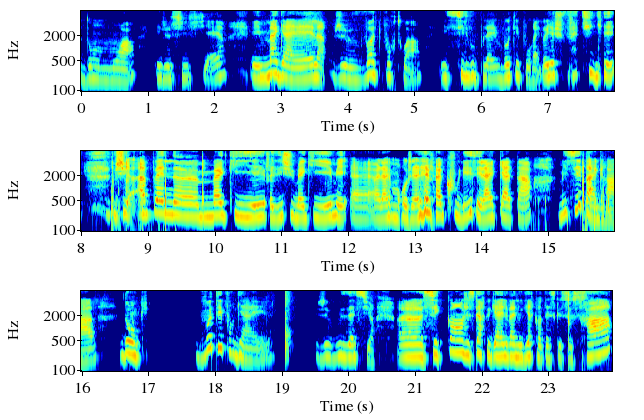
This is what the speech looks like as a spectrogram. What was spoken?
dont moi, et je suis fière. Et Magaëlle, je vote pour toi. Et s'il vous plaît, votez pour elle. Vous voyez, je suis fatiguée. Je suis à peine euh, maquillée. Enfin, je suis maquillée, mais euh, voilà, mon rouge à lèvres a coulé. C'est la cata. Mais c'est pas grave. Donc, votez pour Gaëlle je vous assure. Euh, c'est quand, j'espère que Gaëlle va nous dire quand est-ce que ce sera,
